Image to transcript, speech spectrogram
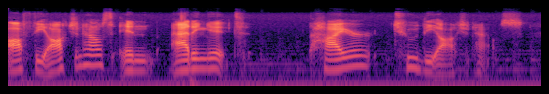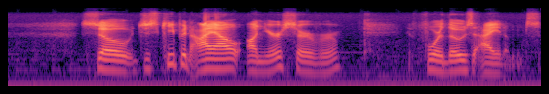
off the auction house and adding it higher to the auction house. So just keep an eye out on your server for those items.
